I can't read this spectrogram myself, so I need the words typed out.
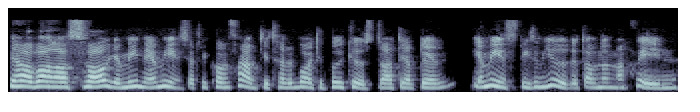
Jag har bara några svaga minnen. Jag minns att vi kom fram till Trelleborg till sjukhuset och att jag blev... Jag minns liksom ljudet av någon maskin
